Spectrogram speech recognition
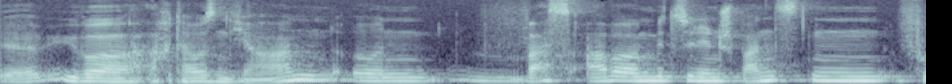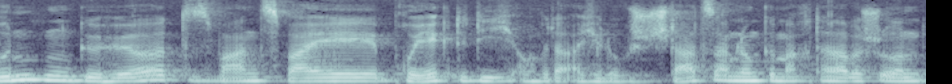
äh, über 8000 Jahren. Und was aber mit zu den spannendsten Funden gehört, das waren zwei Projekte, die ich auch mit der Archäologischen Staatssammlung gemacht habe schon.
